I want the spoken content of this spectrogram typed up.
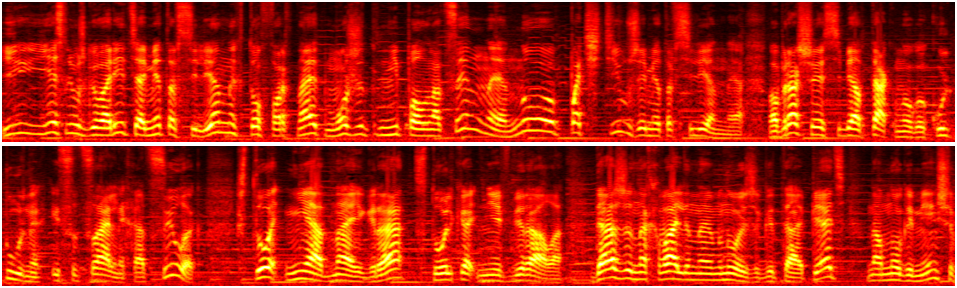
И если уж говорить о метавселенных, то Fortnite может не полноценная, но почти уже метавселенная, вобравшая в себя так много культурных и социальных отсылок, что ни одна игра столько не вбирала. Даже нахваленная мной же GTA 5 намного меньше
